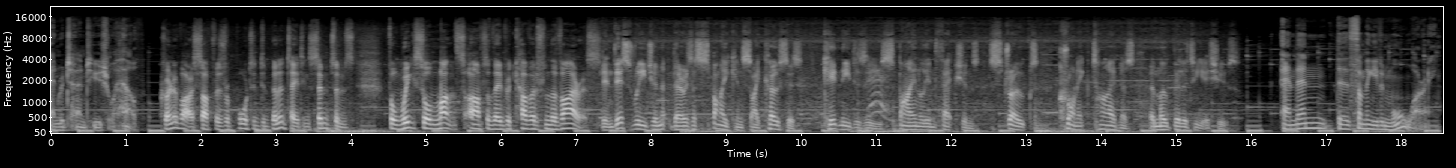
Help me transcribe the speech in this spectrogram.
and return to usual health. Coronavirus sufferers reported debilitating symptoms for weeks or months after they'd recovered from the virus. In this region, there is a spike in psychosis, kidney disease, spinal infections, strokes, chronic tiredness, and mobility issues. And then there's something even more worrying.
